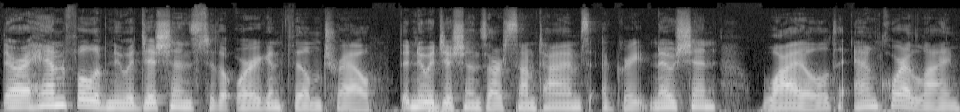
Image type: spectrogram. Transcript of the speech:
There are a handful of new additions to the Oregon Film Trail. The new additions are sometimes A Great Notion, Wild, and Coraline.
